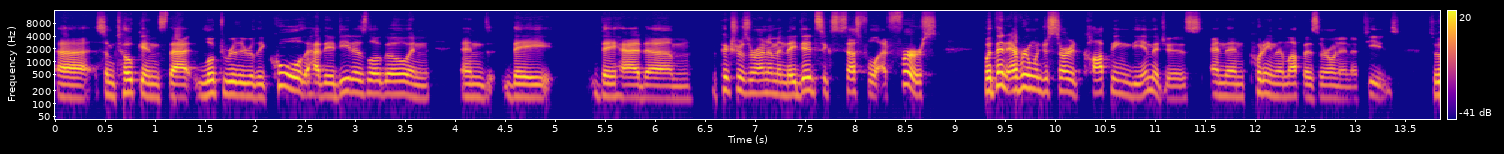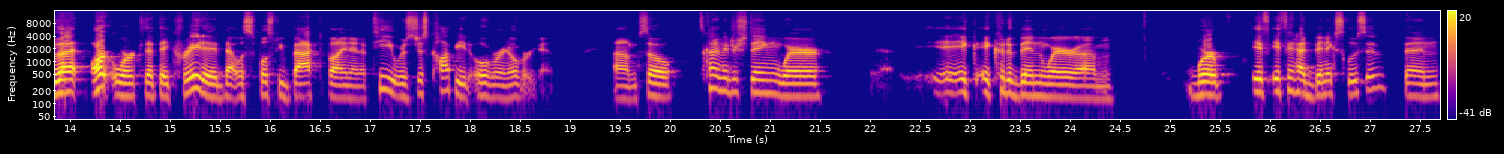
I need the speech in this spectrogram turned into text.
uh, some tokens that looked really really cool that had the Adidas logo and and they they had um, the pictures around them and they did successful at first, but then everyone just started copying the images and then putting them up as their own NFTs. So that artwork that they created that was supposed to be backed by an NFT was just copied over and over again. Um, so it's kind of interesting where it, it could have been where um, where if, if it had been exclusive, then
